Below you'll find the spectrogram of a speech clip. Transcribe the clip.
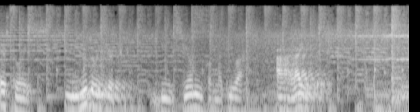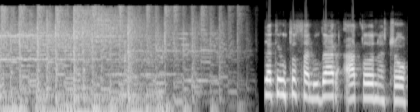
Esto es Minuto 28, visión informativa al aire. Hola, qué gusto saludar a todo nuestro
